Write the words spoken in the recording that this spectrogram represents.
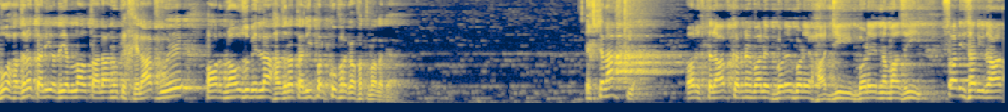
وہ حضرت علی رضی اللہ تعالیٰ عنہ کے خلاف ہوئے اور نوزب اللہ حضرت علی پر کفر کا فتویٰ لگایا۔ اختلاف کیا اور اختلاف کرنے والے بڑے بڑے حاجی، بڑے نمازی، ساری ساری رات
